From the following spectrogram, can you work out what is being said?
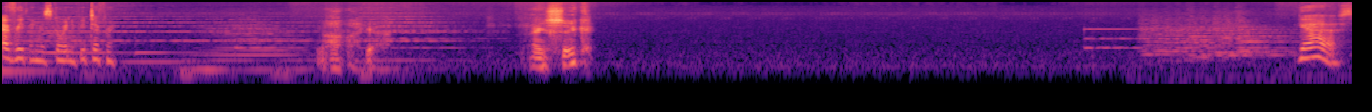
everything is going to be different. Oh my god. Are you sick? Yes.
